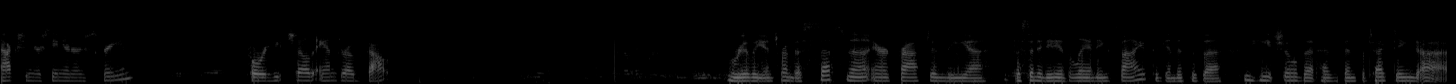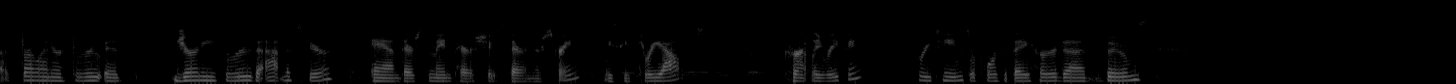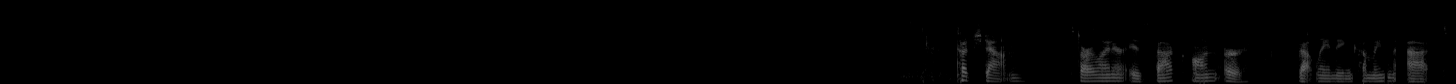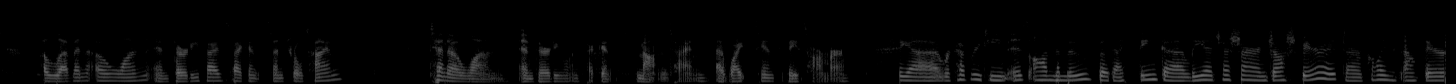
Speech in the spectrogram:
Action you're seeing on your screen. Forward heat shield and drogues out. really in from the Cessna aircraft in the uh, vicinity of the landing site. Again, this is a heat shield that has been protecting uh, Starliner through its journey through the atmosphere. And there's the main parachutes there on your screen. We see three out, currently reefing. Three teams report that they heard uh, the booms. Touchdown. Starliner is back on Earth. That landing coming at 11.01 and 35 seconds Central Time, 10.01 and 31 seconds Mountain Time at White Sands Space Harbor. The uh, recovery team is on the move, but I think uh, Leah Cheshire and Josh Barrett, our colleagues out there,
